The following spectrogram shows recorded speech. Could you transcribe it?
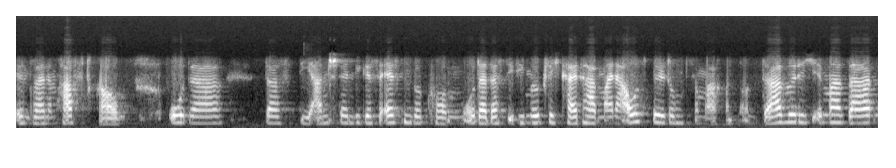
in seinem Haftraum? Oder dass die anständiges Essen bekommen oder dass sie die Möglichkeit haben, eine Ausbildung zu machen. Und da würde ich immer sagen,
